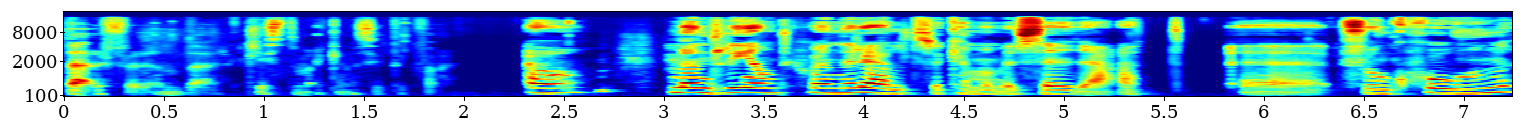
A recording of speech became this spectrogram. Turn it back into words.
därför den där klistermärkena sitter kvar. Ja, men rent generellt så kan man väl säga att eh, funktion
